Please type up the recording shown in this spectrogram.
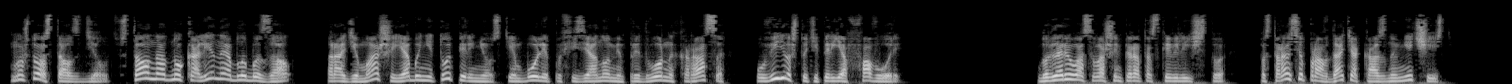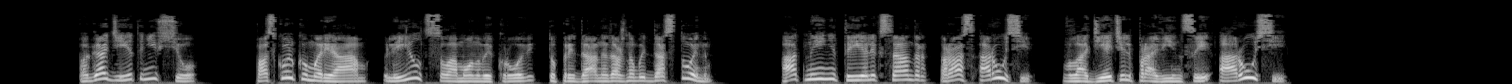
Ну что осталось делать? Встал на одно колено и облобызал. Ради Маши я бы не то перенес, тем более по физиономиям придворных раса увидел, что теперь я в фаворе. Благодарю вас, ваше императорское величество. Постараюсь оправдать оказанную мне честь. Погоди, это не все. Поскольку Мариам лил Соломоновой крови, то преданное должно быть достойным. Отныне ты, Александр, раз Аруси, владетель провинции Аруси.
